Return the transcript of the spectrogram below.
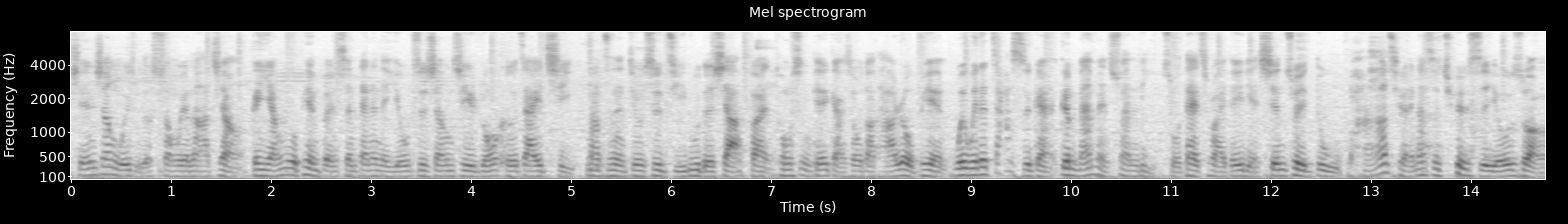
咸香为主的酸味辣酱跟羊肉片本身淡淡的油脂香气融合在一起，那真的就是极度的下饭。同时，你可以感受到它肉片微微的扎实感跟满满蒜粒所带出来的一点鲜脆度，爬起来那是确实有爽。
